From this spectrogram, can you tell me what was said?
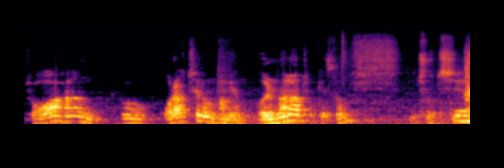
좋아하는 그 오락처럼 하면 얼마나 좋겠어? 좋지만은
